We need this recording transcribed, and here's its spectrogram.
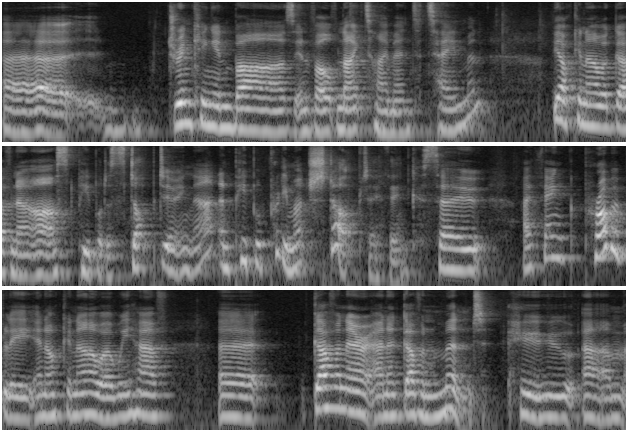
uh, drinking in bars, involve nighttime entertainment. The Okinawa governor asked people to stop doing that, and people pretty much stopped, I think. So I think probably in Okinawa we have a governor and a government who um,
